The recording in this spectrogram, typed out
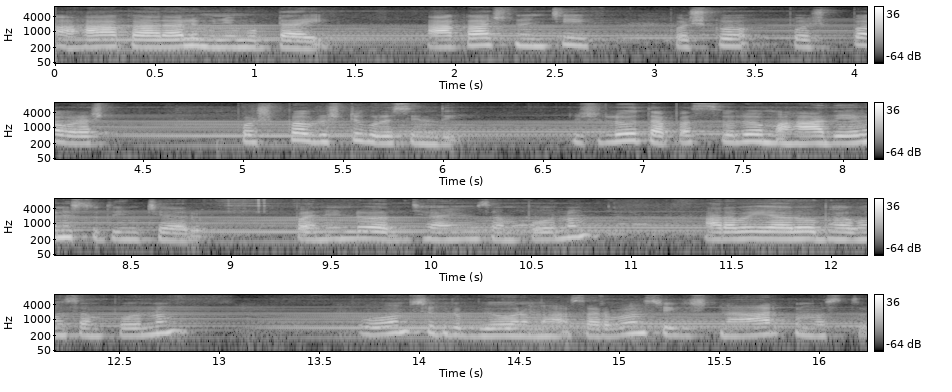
అహాకారాలు మినిముట్టాయి. ఆకాశం నుంచి పుష్ప పుష్ప వృష్ పుష్పవృష్టి కురిసింది. ఋషులు తపస్సులు మహాదేవిని స్థుతించారు పన్నెండో అధ్యాయం సంపూర్ణం. అరవై ఆరో భాగం సంపూర్ణం. ఓం శ్రీ గురుభ్యో నమ. సర్వం శ్రీకృష్ణార్పణమస్తు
